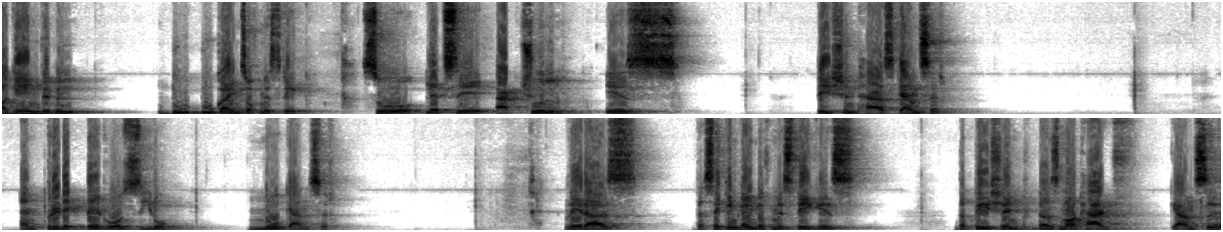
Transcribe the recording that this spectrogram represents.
Again we will do two kinds of mistake. So let's say actual is patient has cancer and predicted was 0 no cancer. Whereas the second kind of mistake is the patient does not have cancer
